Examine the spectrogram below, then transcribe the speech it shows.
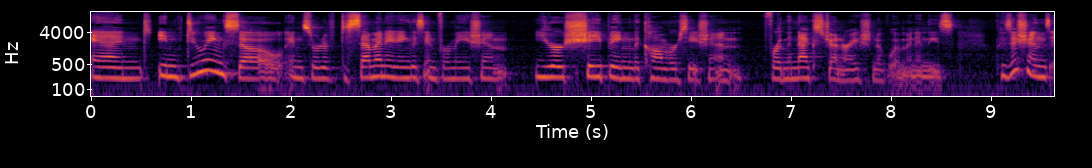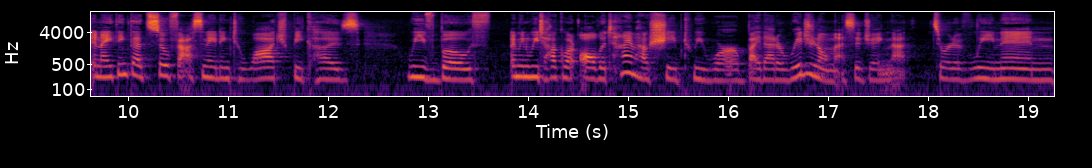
And in doing so, in sort of disseminating this information, you're shaping the conversation for the next generation of women in these positions. And I think that's so fascinating to watch because we've both I mean, we talk about all the time how shaped we were by that original messaging, that sort of lean in,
